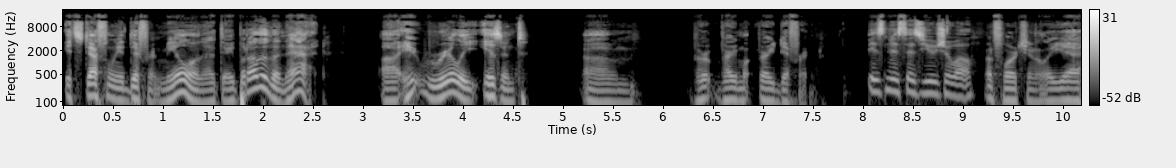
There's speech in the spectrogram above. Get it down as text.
it's definitely a different meal on that day. But other than that, uh, it really isn't um, very very different. Business as usual. Unfortunately, yeah.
